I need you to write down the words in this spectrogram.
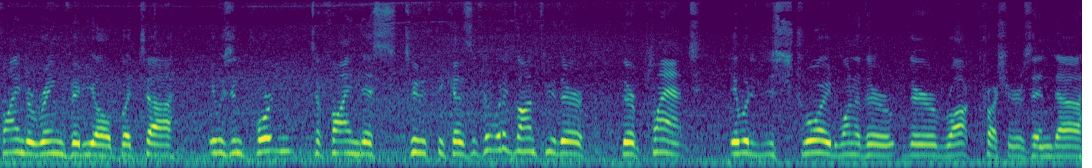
find a ring video, but uh, it was important to find this tooth because if it would have gone through their their plant, it would have destroyed one of their their rock crushers, and uh,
